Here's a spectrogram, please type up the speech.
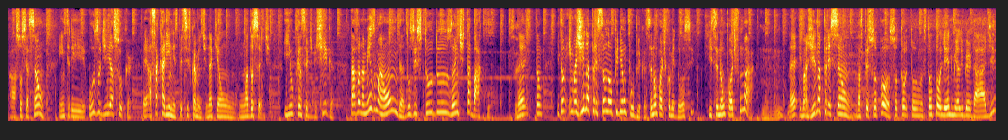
a associação entre uso de açúcar, é, a sacarina especificamente, né, que é um, um adoçante, e o câncer de bexiga, tava na mesma onda dos estudos anti-tabaco. Né? Então, então, imagina a pressão na opinião pública. Você não pode comer doce e você não pode fumar. Né? Imagina a pressão nas pessoas, pô, tô, tô- estão tolhendo minha liberdade,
